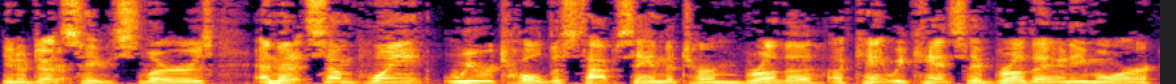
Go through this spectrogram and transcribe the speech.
you know don't say slurs, and then at some point we were told to stop saying the term brother. I can't we can't say brother anymore.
